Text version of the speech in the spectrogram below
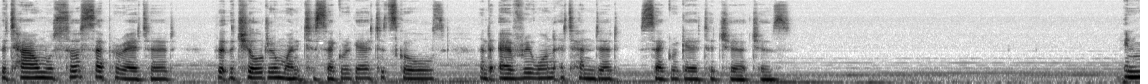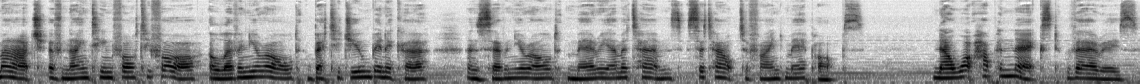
The town was so separated that the children went to segregated schools and everyone attended segregated churches. In March of 1944, 11 year old Betty June Binnicker and 7 year old Mary Emma Thames set out to find maypops. Now, what happened next varies.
